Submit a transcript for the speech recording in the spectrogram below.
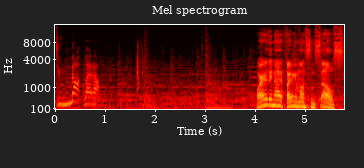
Do not let up. Why are they not fighting amongst themselves?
